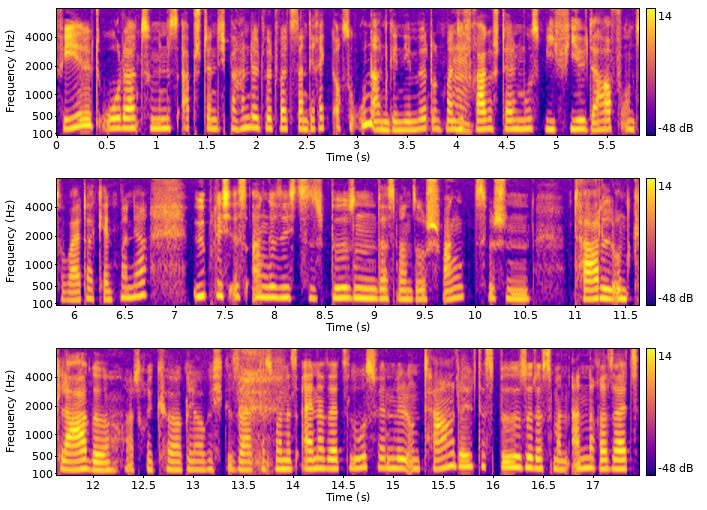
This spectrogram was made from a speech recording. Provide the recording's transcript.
fehlt oder zumindest abständig behandelt wird, weil es dann direkt auch so unangenehm wird und man mhm. die Frage stellen muss, wie viel darf und so weiter, kennt man ja. Üblich ist angesichts des Bösen, dass man so schwankt zwischen Tadel und Klage, hat Ricoeur, glaube ich, gesagt, dass man es einerseits loswerden will und tadelt das Böse, dass man andererseits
